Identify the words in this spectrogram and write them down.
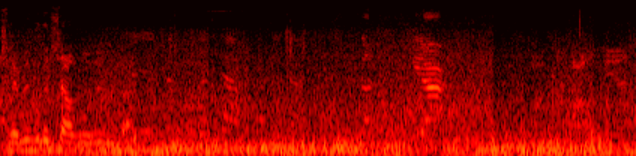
前面这个下坡这种感对，觉，这么个下坡的感觉，是个路边儿。旁边上，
